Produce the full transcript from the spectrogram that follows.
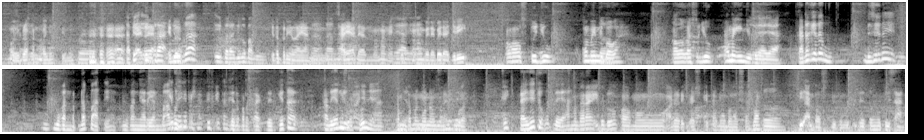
kalau Ibra kan banyak tim. Tapi Ya, ya, Ibra itu. juga Ibra juga bagus. itu penilaian Nah, nah, nah. saya dan memang ya, Iya, iya. memang beda-beda jadi kalau setuju komen di bawah kalau nggak setuju komenin juga Iya ya. Karena kita di sini bukan berdebat ya, bukan nyari yang kita bagus. ini perspektif kita Kita perspektif kita kalian juga Iya, punya. teman-teman mau Punya nambahin buat Kayaknya cukup deh ya. sementara itu dulu kalau mau ada request kita mau bahas apa di antos ditunggu di Ditunggu pisan.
